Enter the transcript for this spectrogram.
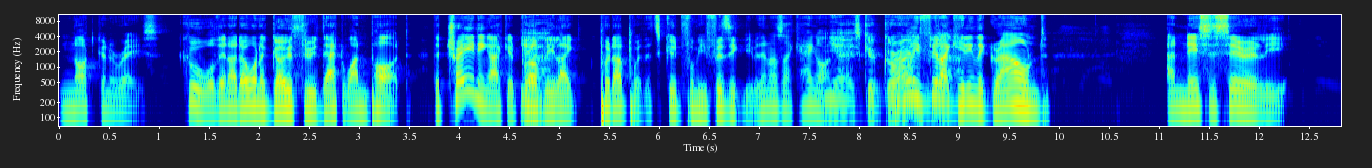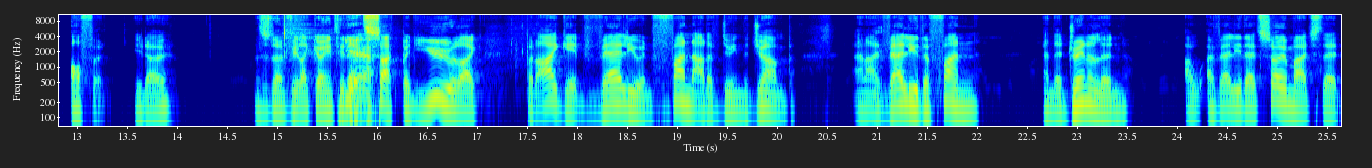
not going to race. Cool. Well, then I don't want to go through that one part. The training I could Yeah. probably like put up with. It's good for me physically. But then I was like, hang on. Yeah, it's good I grind. don't really feel like hitting the ground unnecessarily often, you know? I just don't feel like going through Yeah. that suck. But you like, but I get value and fun out of doing the jump. And I value the fun and the adrenaline. I, I value that so much that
